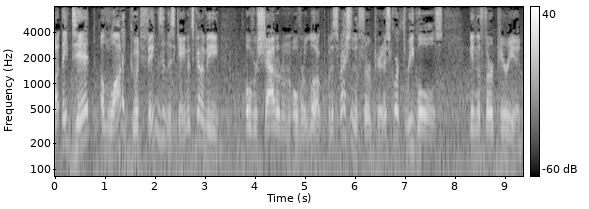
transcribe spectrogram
But they did a lot of good things in this game. It's going to be overshadowed and overlooked, but especially the third period. They scored three goals in the third period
